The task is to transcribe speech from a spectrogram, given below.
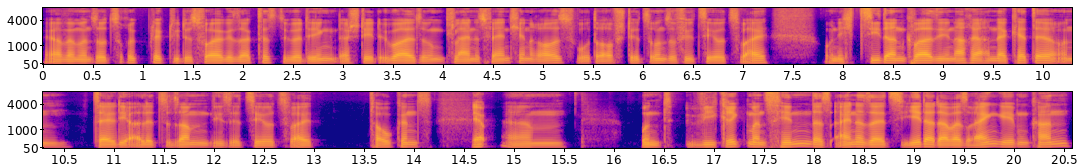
ja, wenn man so zurückblickt, wie du es vorher gesagt hast, über Ding, da steht überall so ein kleines Fähnchen raus, wo drauf steht so und so viel CO2 und ich ziehe dann quasi nachher an der Kette und zähle die alle zusammen, diese CO2 Tokens. Ja. Ähm, und wie kriegt man es hin, dass einerseits jeder da was reingeben kann,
